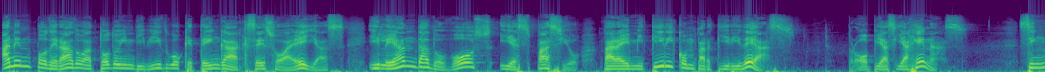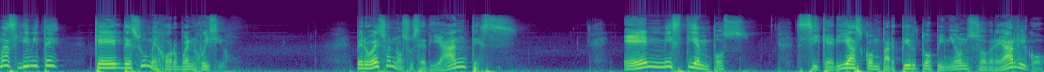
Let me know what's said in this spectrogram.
han empoderado a todo individuo que tenga acceso a ellas y le han dado voz y espacio para emitir y compartir ideas propias y ajenas, sin más límite que el de su mejor buen juicio. Pero eso no sucedía antes. En mis tiempos, si querías compartir tu opinión sobre algo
